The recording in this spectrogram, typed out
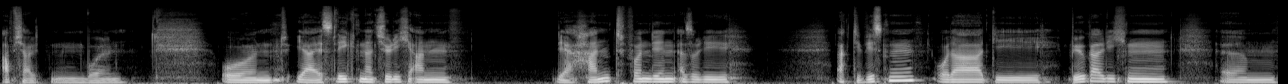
abschalten wollen. Und ja, es liegt natürlich an der Hand von den, also die Aktivisten oder die bürgerlichen ähm,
